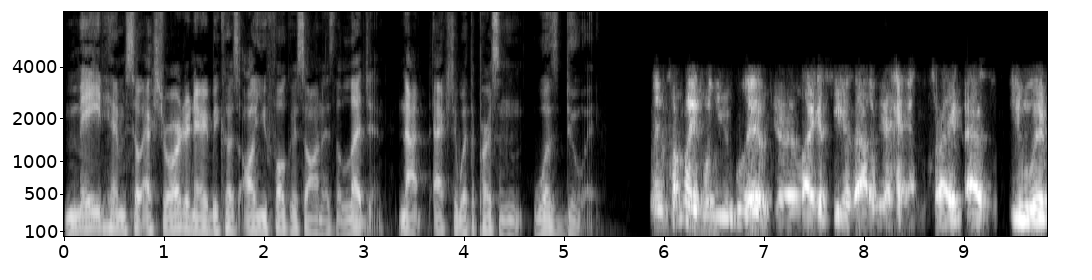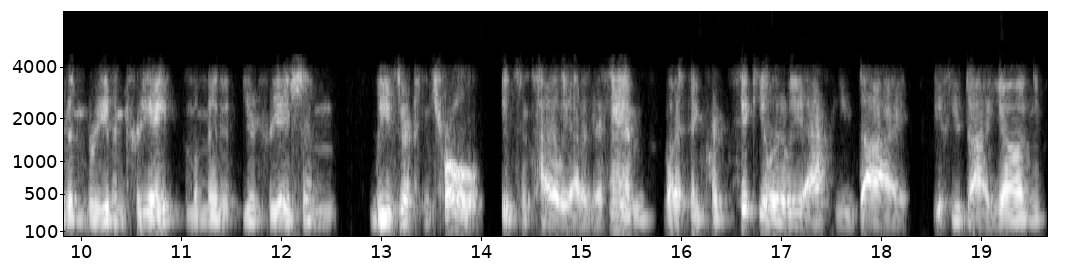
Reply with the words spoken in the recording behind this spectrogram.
made him so extraordinary because all you focus on is the legend, not actually what the person was doing. In some ways, when you live, your legacy is out of your hands, right? As you live and breathe and create, the minute your creation leaves your control, it's entirely out of your hands. But I think, particularly after you die, if you die young,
